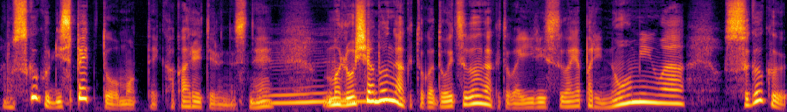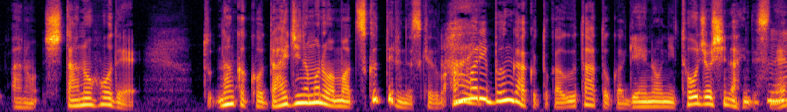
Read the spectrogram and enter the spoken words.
あのすごくリスペクトを持って書かれてるんですね。うん。まあ、ロシア文学とかドイツ文学とかイギリスはやっぱり農民はすごくあの下の方でとなんかこう大事なものはまあ作ってるんですけども、はい。あんまり文学とか歌とか芸能に登場しないんですね。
